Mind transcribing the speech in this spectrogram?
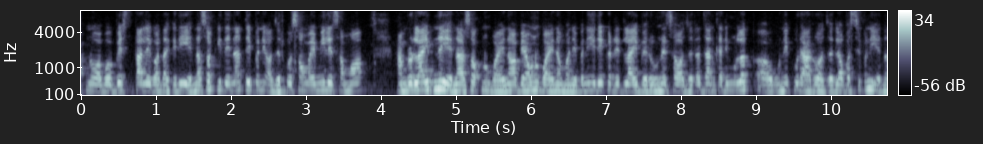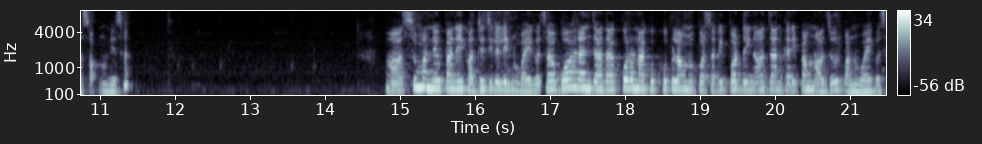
आफ्नो अब व्यस्तताले गर्दाखेरि हेर्न सकिँदैन त्यही पनि हजुरको समय मिलेसम्म हाम्रो लाइभ नै हेर्न सक्नु भएन भ्याउनु भएन भने पनि रेकर्डेड लाइभहरू हुनेछ। हजुरलाई जानकारीमूलक हुने कुराहरू हजुरले अवश्य पनि हेर्न सक्नुहुनेछ। सुमन नेउपाने खत्रीजीले लेख्नु भएको छ बहरान जाँदा कोरोनाको खोप लाउनु पर्छ कि पर्दैन जानकारी पाउन हजुर भन्नुभएको छ।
